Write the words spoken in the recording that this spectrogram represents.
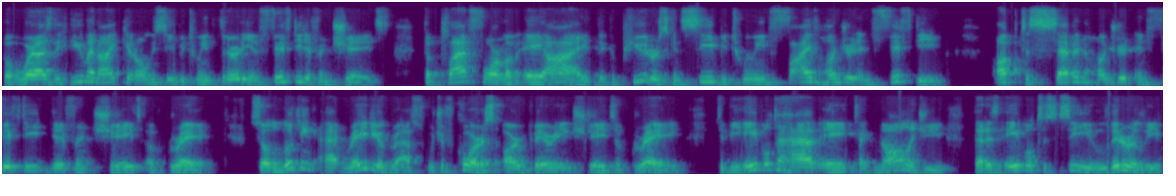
But whereas the human eye can only see between 30 and 50 different shades, the platform of AI, the computers can see between 550 up to 750 different shades of gray. So looking at radiographs, which of course are varying shades of gray, to be able to have a technology that is able to see literally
